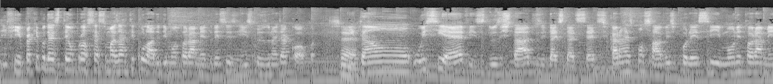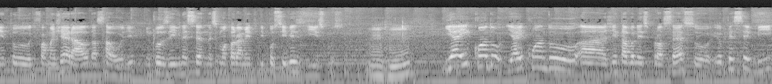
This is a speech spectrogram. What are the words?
enfim, para que pudesse ter um processo mais articulado de monitoramento desses riscos durante a Copa. Certo. Então, os CIEVs dos estados e das cidades sedes ficaram responsáveis por esse monitoramento de forma geral da saúde, inclusive nesse, nesse monitoramento de possíveis riscos. Uhum. E aí quando, e aí, quando a gente estava nesse processo, eu percebi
